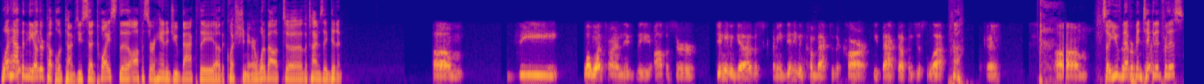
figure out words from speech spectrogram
what happened the other couple of times? You said twice the officer handed you back the uh, the questionnaire. What about uh, the times they didn't? Um, the well, one time the the officer didn't even get out of his. I mean, didn't even come back to the car. He backed up and just left. Okay. Um. So you've never been ticketed for this?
